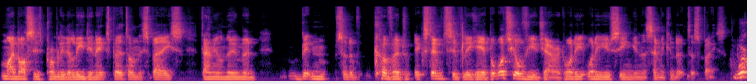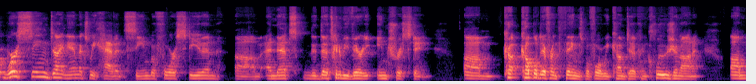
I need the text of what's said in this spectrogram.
my boss is probably the leading expert on this space. Daniel Newman, been sort of covered extensively here. But what's your view, Jared? What are you, what are you seeing in the semiconductor space? We're we're seeing dynamics we haven't seen before, Stephen, um, and that's that's going to be very interesting. Um, cu- couple different things before we come to a conclusion on it. Um,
